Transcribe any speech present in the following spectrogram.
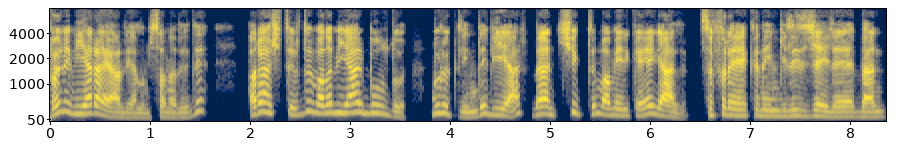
Böyle bir yer ayarlayalım sana dedi. Araştırdı, bana bir yer buldu. Brooklyn'de bir yer. Ben çıktım Amerika'ya geldim. Sıfıra yakın İngilizceyle ben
